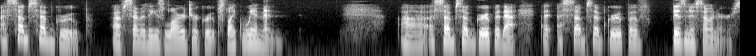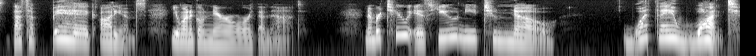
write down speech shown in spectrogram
a sub sub group of some of these larger groups, like women, uh, a sub sub group of that, a, a sub sub group of business owners. That's a big audience. You want to go narrower than that. Number two is you need to know what they want,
